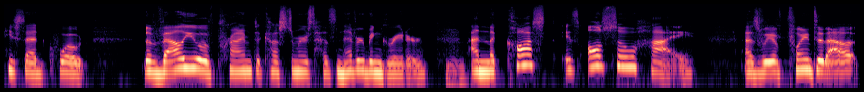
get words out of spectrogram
He said, "quote." The value of Prime to customers has never been greater, Hmm. and the cost is also high. As we have pointed out,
